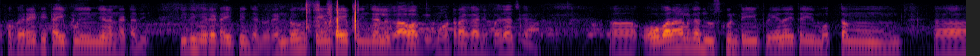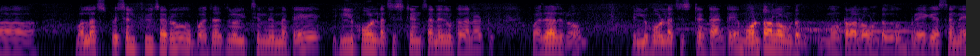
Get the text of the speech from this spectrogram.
ఒక వెరైటీ టైప్ ఇంజిన్ అన్నట్టు అది. ఇది వేరే టైప్ ఇంజన్. రెండు సేమ్ టైప్ ఇంజన్లు కావవి మోటార్ కానీ బజాజ్ కానీ ఓవరాల్గా చూసుకుంటే ఇప్పుడు ఏదైతే ఇది మొత్తం మళ్ళీ స్పెషల్ ఫీచరు బజాజ్లో ఇచ్చింది ఏంటంటే హిల్ హోల్డ్ అసిస్టెంట్స్ అనేది ఉంటుంది అన్నట్టు. బజాజ్లో హిల్ హోల్డ్ అసిస్టెంట్ అంటే మోటార్లో ఉండదు. మోటార్లో ఉండదు. బ్రేక్ వేస్తేనే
